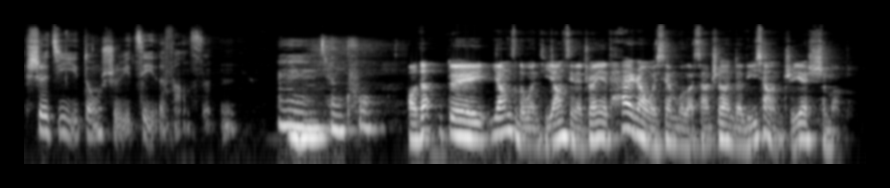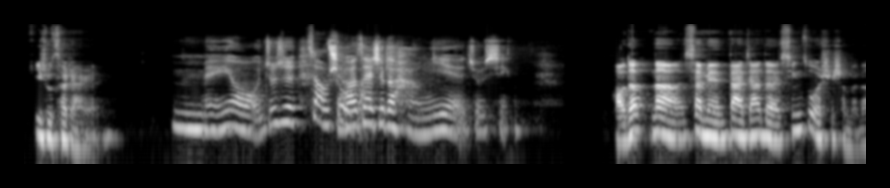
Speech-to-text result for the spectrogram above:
设计一栋属于自己的房子。嗯，嗯，很酷。好的，对央子的问题，央子你的专业太让我羡慕了，想知道你的理想职业是什么？艺术策展人。嗯，没有，就是只教授吧要在这个行业就行。好的，那下面大家的星座是什么呢？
